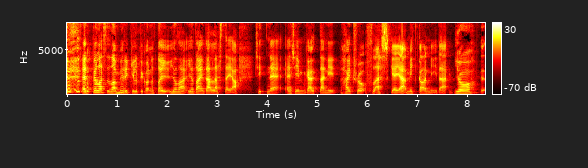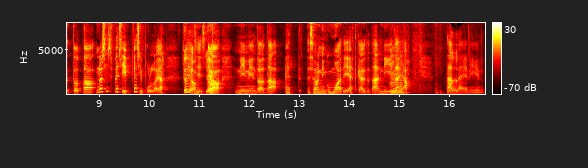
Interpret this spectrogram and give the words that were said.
että pelastetaan merikilpikonnat tai jotain, jotain tällaista, ja sitten ne esim. käyttää niitä hydroflaskeja, mitkä on niitä, Joo. tota, no siis vesi, vesipulloja. Joo, joo, siis, joo. joo. Niin, niin tota, että se on niinku muoti, että käytetään niitä Mm. ja tälleen, niin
